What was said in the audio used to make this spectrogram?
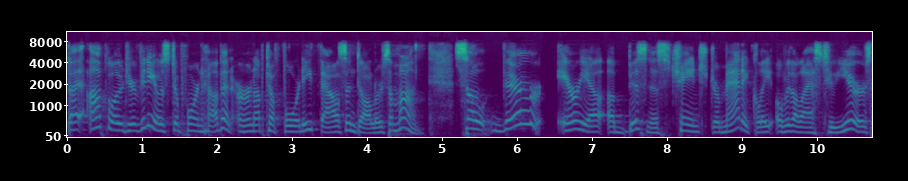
But upload your videos to Pornhub and earn up to $40,000 a month. So their area of business changed dramatically over the last two years.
